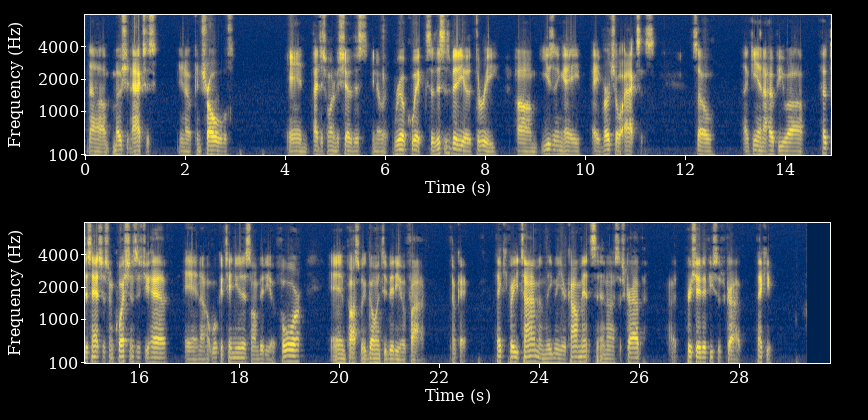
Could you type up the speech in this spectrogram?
uh, motion axis you know, controls. And I just wanted to show this, you know, real quick. So this is video three, um, using a, a virtual axis So again, I hope you, uh, hope this answers some questions that you have. And uh, we'll continue this on video four and possibly go into video five. Okay. Thank you for your time and leave me your comments and uh, subscribe. I appreciate it if you subscribe. Thank you.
